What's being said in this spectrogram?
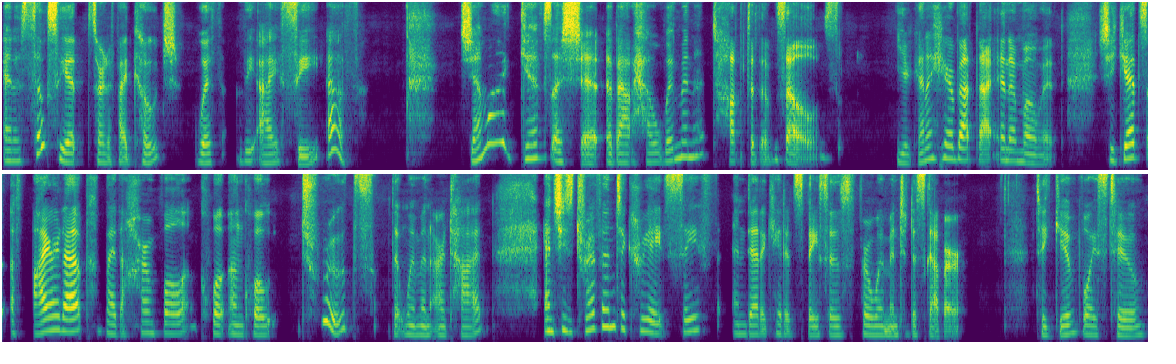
an associate certified coach with the ICF. Gemma gives a shit about how women talk to themselves. You're going to hear about that in a moment. She gets fired up by the harmful, quote unquote, truths that women are taught, and she's driven to create safe and dedicated spaces for women to discover, to give voice to,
